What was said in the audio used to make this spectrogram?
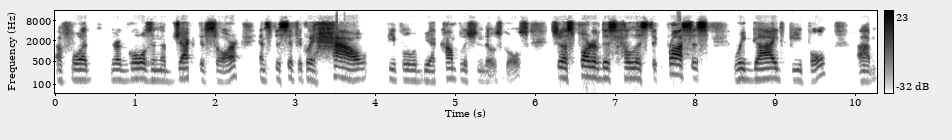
of what their goals and objectives are, and specifically how people would be accomplishing those goals. So, as part of this holistic process, we guide people um,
